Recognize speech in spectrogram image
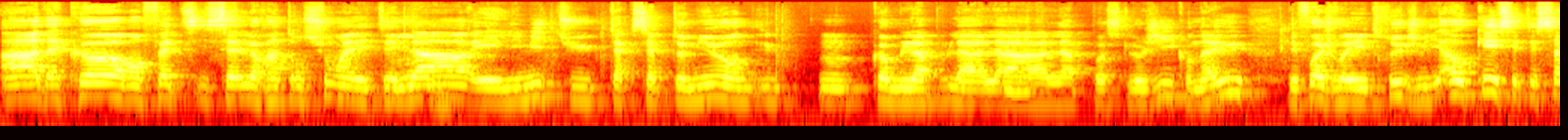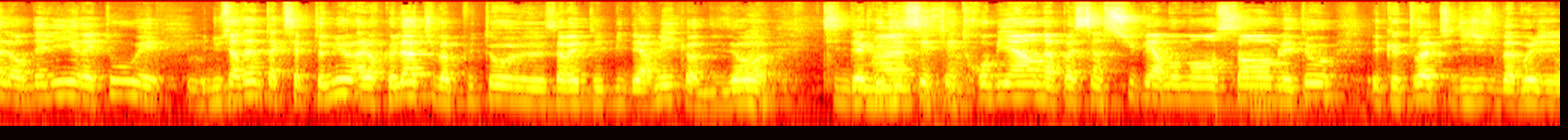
ah d'accord, en fait si c'est leur intention elle était Mm. là et limite tu t'acceptes mieux en- Mm. comme la, la, la, la post-logie qu'on a eu. Des fois, je voyais des trucs, je me dis, ah ok, c'était ça leur délire et tout, et, Mm. et d'une certaine, t'acceptes mieux, alors que là, tu vas plutôt, euh, ça va être épidermique en disant, euh, si d'un coup, Ouais, c'était trop bien, on a passé un super moment ensemble et tout, et que toi, tu dis juste, bah moi, j'ai-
